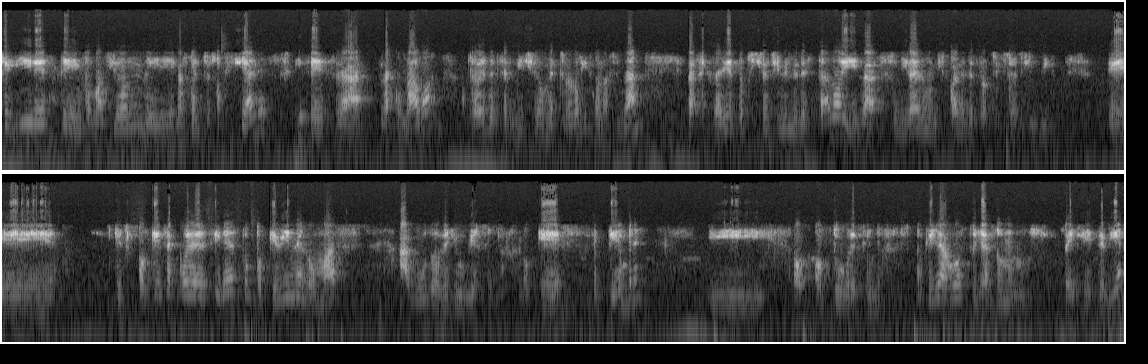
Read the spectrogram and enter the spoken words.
seguir esta información de las fuentes oficiales, que es la, la CONAGUA, través del Servicio Meteorológico Nacional, la Secretaría de Protección Civil del Estado y las unidades municipales de protección civil. Eh, ¿Por qué se puede decir esto? Porque viene lo más agudo de lluvia, señor, lo que es septiembre y octubre, señor. Porque ya agosto ya son unos 6, 7 días,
